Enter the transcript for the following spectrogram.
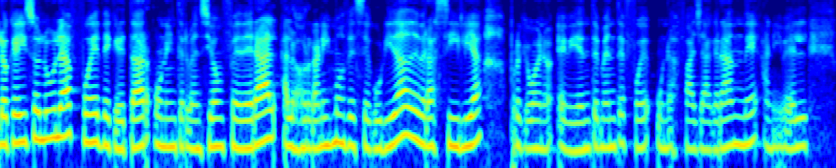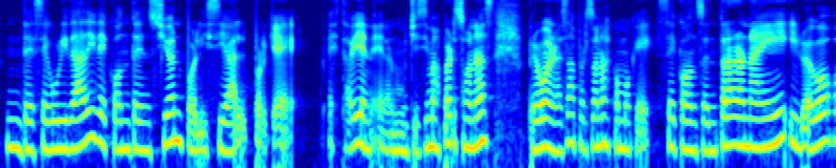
Lo que hizo Lula fue decretar una intervención federal a los organismos de seguridad de Brasilia, porque bueno, evidentemente fue una falla grande a nivel de seguridad y de contención policial, porque está bien, eran muchísimas personas, pero bueno, esas personas como que se concentraron ahí y luego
